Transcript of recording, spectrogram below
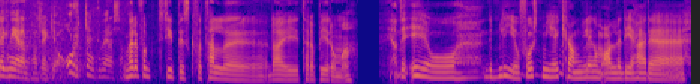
Legg ned den, Patrick. Jeg orker ikke mer. Hva er det folk typisk forteller deg i terapirommet? Ja, det er jo Det blir jo fort mye krangling om alle de her eh,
